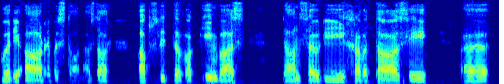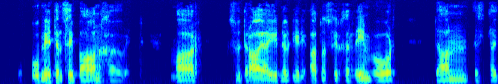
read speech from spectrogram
bo die aarde bestaan. As daar absolute vakuum was, dan sou die gravitasie uh om net in sy baan gehou het. Maar sodra hy nou deur die atmosfeer gerem word, dan is die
